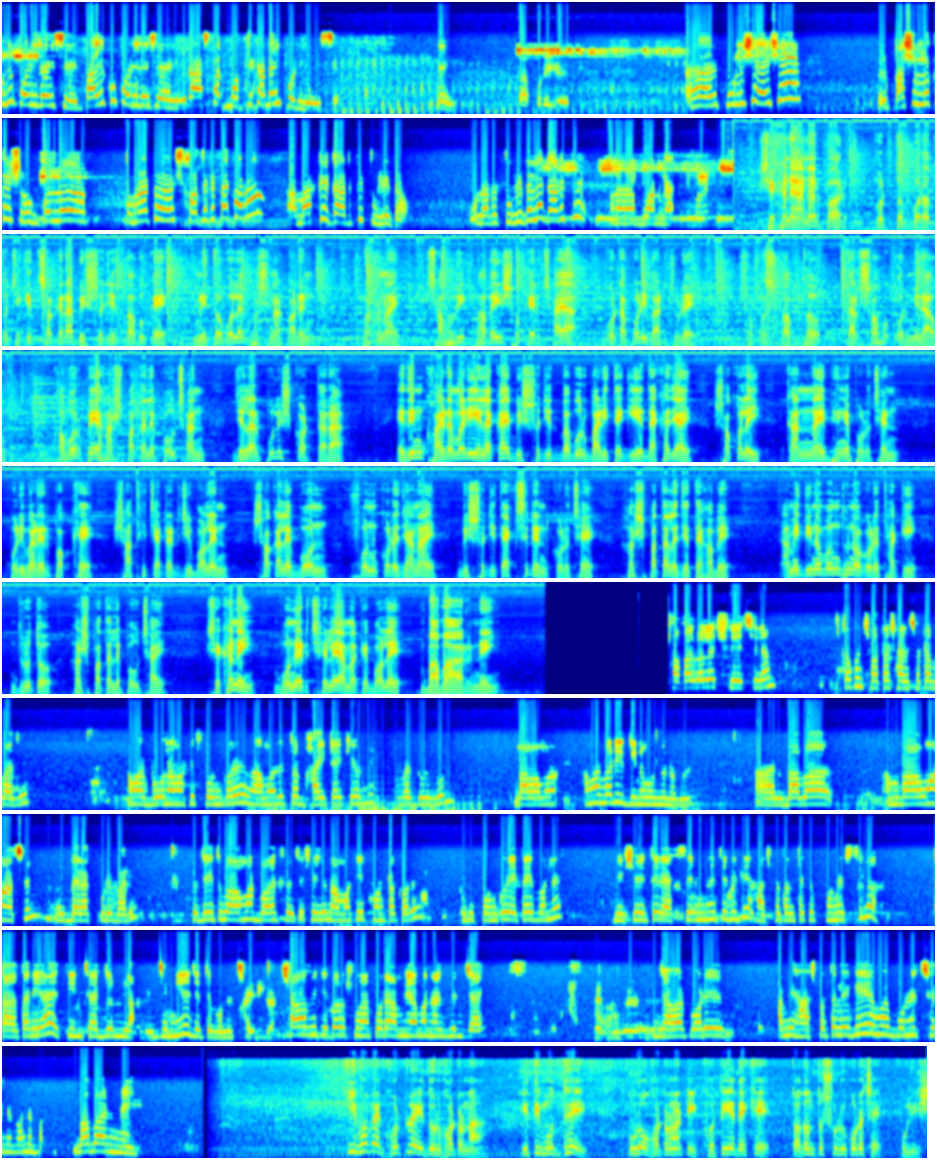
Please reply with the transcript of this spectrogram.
উনি পড়ে রয়েছে বাইকও পড়ে রয়েছে রাস্তার মধ্যেখানেই পড়ে রয়েছে। তারপরে হ্যাঁ পুলিশে এসে পাশের লোকের বলল, তোমরা একটু সতর্কতা করো, আমাকে গাড়িতে তুলে দাও। ওনারা তুলে দিলে গাড়িতে বনগা সেখানে আনার পর কর্তব্যরত চিকিৎসকেরা বিশ্বজিৎ বাবুকে মৃত বলে ঘোষণা করেন। ঘটনায় স্বাভাবিকভাবেই শোকের ছায়া গোটা পরিবার জুড়ে। শোকস্তব্ধ তার সহকর্মীরাও। খবর পেয়ে হাসপাতালে পৌঁছান জেলার পুলিশ কর্তারা। এদিন খয়রামারি এলাকায় বিশ্বজিৎ বাবুর বাড়িতে গিয়ে দেখা যায়, সকলেই কান্নায় ভেঙে পড়েছেন। পরিবারের পক্ষে সাথী চ্যাটার্জি বলেন, সকালে বোন ফোন করে জানায়, বিশ্বজিৎ অ্যাক্সিডেন্ট করেছে, হাসপাতালে যেতে হবে। আমি দীনবন্ধু নগরে থাকি, দ্রুত হাসপাতালে পৌঁছাই সেখানেই বোনের ছেলে আমাকে বলে, বাবা আর নেই। সকালবেলা শুয়েছিলাম, তখন ছটা, সাড়ে ছটা বাজে। আমার বোন আমাকে ফোন করে, আমাদের তো ভাইটাই কেউ নেই, আমরা দুই বোন। বাবা মা, আমার বাড়ি দীনবন্ধুনগরে আর বাবা আমার বাবা মা আছেন ব্যারাকপুরে বাড়ি। তো যেহেতু বাবা মার বয়স হয়েছে, সেই জন্য আমাকেই ফোনটা করে। কিন্তু ফোন করে এটাই বলে, বিশ্বজিতের অ্যাক্সিডেন্ট হয়েছে দিদি, হাসপাতাল থেকে ফোন এসেছিল। তাড়াতাড়ি আয়, তিন চারজন নিয়ে যেতে বলেছে। স্বাভাবিক এ কথা শোনার পরে আমি আমার হাজবেন্ড যাই। যাওয়ার পরে আমি হাসপাতালে গিয়ে আমার বোনের ছেলে মানে বাবা আর নেই। কীভাবে ঘটলো এই দুর্ঘটনা? ইতিমধ্যেই পুরো ঘটনাটি খতিয়ে দেখে তদন্ত শুরু করেছে পুলিশ।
